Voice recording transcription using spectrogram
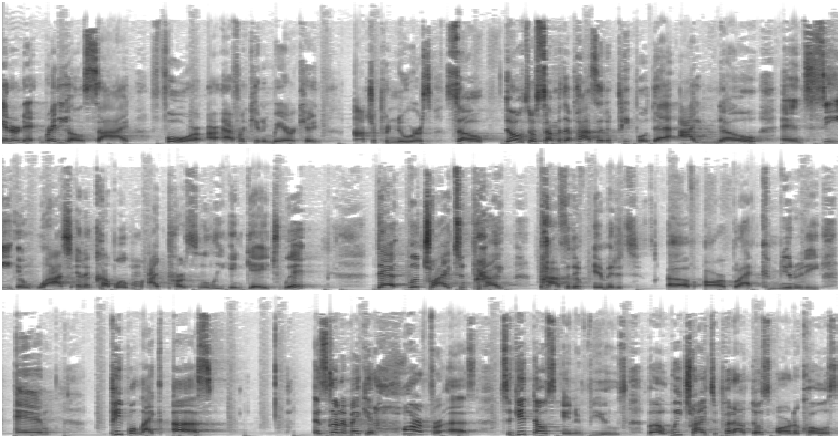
internet radio side for our African American entrepreneurs. So, those are some of the positive people that I know and see and watch, and a couple of them I personally engage with that will try to positive image of our black community. And people like us it's going to make it hard for us to get those interviews. But we try to put out those articles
